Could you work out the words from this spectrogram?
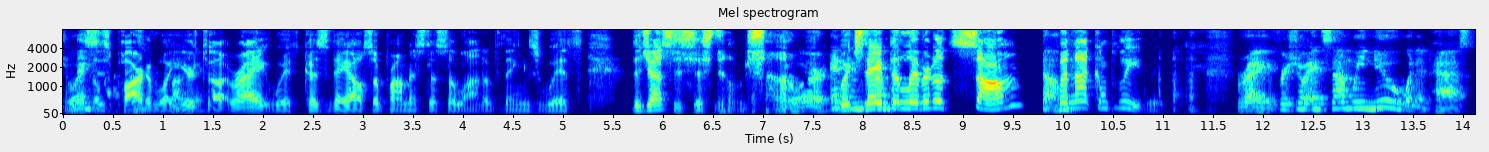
and this is part of what you're Project. taught, right? With because they also promised us a lot of things with the justice system, so, Sure. And- which and they've some- delivered some, some- but not completely. right for sure and some we knew when it passed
